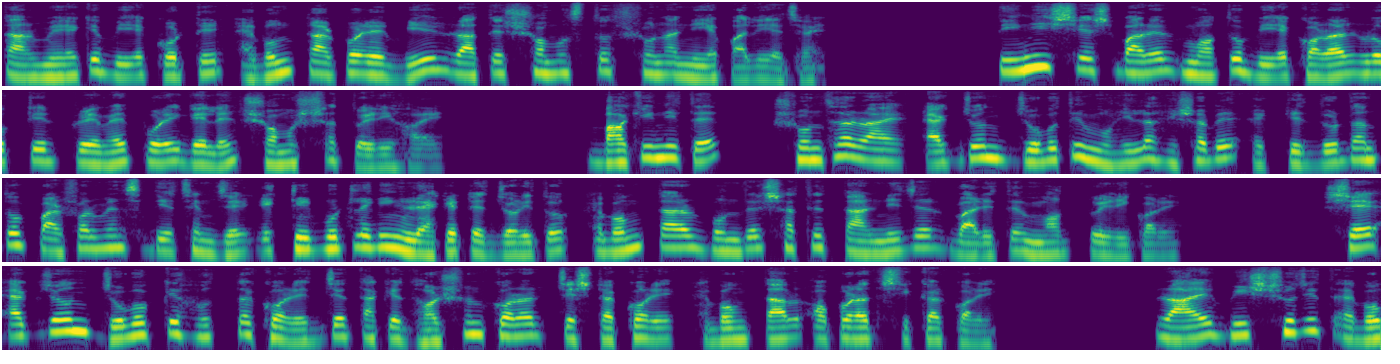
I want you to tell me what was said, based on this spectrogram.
তার মেয়েকে বিয়ে করতে এবং তারপরে বিয়ের রাতের সমস্ত সোনা নিয়ে পালিয়ে যায়। তিনি শেষবারের মতো বিয়ে করার লোকটির প্রেমে পড়ে গেলে সমস্যা তৈরি হয়। বাকিনিতে সন্ধ্যা রায় একজন যুবতী মহিলা হিসাবে একটি দুর্দান্ত পারফরমেন্স দিয়েছেন যে একটি বুটলেগিং র্যাকেটে জড়িত এবং তার বোনদের সাথে তার নিজের বাড়িতে মদ তৈরি করে। সে একজন যুবককে হত্যা করে যে তাকে ধর্ষণ করার চেষ্টা করে এবং তার অপরাধ স্বীকার করে। রায় বিশ্বজিৎ এবং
